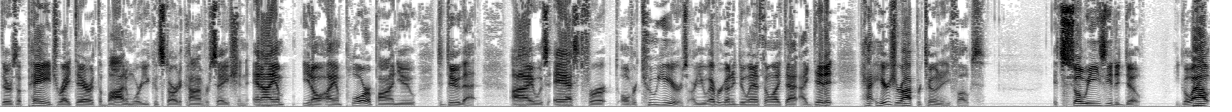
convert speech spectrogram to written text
there's a page right there at the bottom where you can start a conversation. And I am, you know, I implore upon you to do that. I was asked for over two years, are you ever going to do anything like that? I did it. Here's your opportunity, folks. It's so easy to do. You go out,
